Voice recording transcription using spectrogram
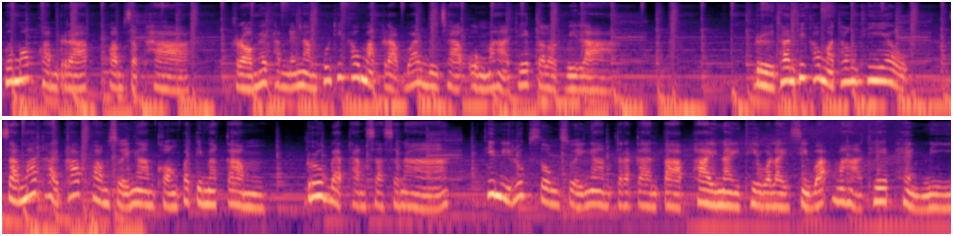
เพื่อมอบความรัก ความศรัทธา พร้อมให้คำแนะนำผู้ที่เข้ามากราบไหว้บูชาองค์มหาเทพตลอดเวลา หรือท่านที่เข้ามาท่องเที่ยว สามารถถ่ายภาพความสวยงามของประติมากรรม รูปแบบทางศาสนาที่มีรูปทรงสวยงามตระการตาภายในเทวาลัยศิวะมหาเทพแห่งนี้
